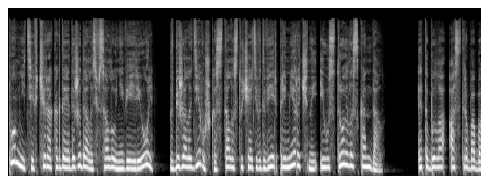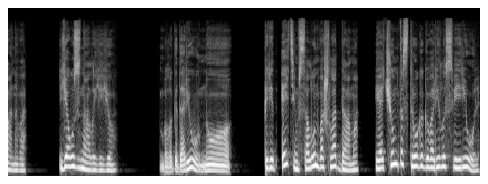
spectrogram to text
Помните, вчера, когда я дожидалась в салоне Вейриоль, вбежала девушка, стала стучать в дверь примерочной и устроила скандал. Это была Астра Бабанова. Я узнала ее. «Благодарю, но...» Перед этим в салон вошла дама и о чем-то строго говорила с Вейриоль.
